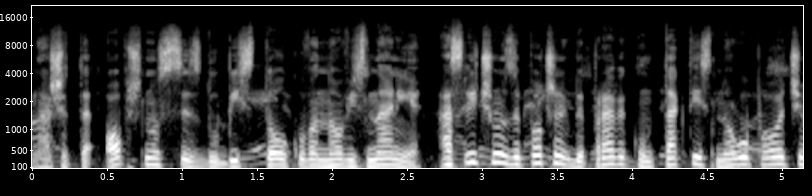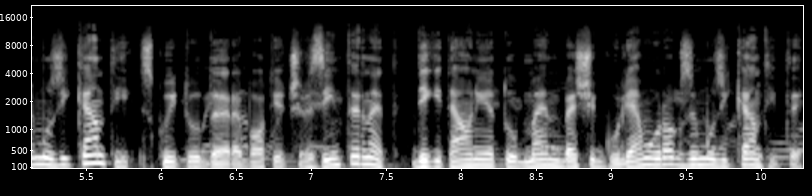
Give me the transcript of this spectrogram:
Нашата общност се здоби с толкова нови знания. Аз лично започнах да правя контакти с много повече музиканти, с които да работя чрез интернет. Дигиталният обмен беше голям урок за музикантите.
